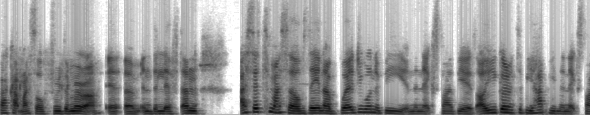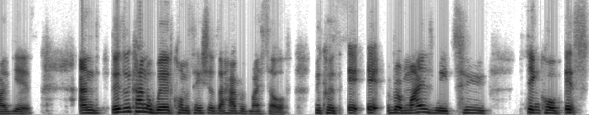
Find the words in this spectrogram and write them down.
back at myself through the mirror in, um, in the lift, and I said to myself, Zainab, where do you want to be in the next five years? Are you going to be happy in the next five years? And those are the kind of weird conversations I have with myself because it it reminds me to think of it's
